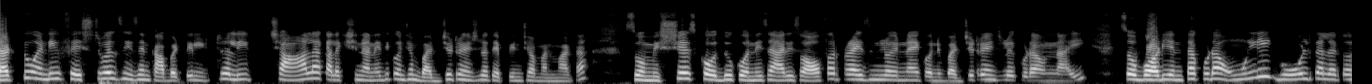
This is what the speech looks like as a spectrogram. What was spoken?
That అండి ఫెస్టివల్ సీజన్ కాబట్టి లిటరలీ చాలా కలెక్షన్ అనేది కొంచెం బడ్జెట్ రేంజ్లో తెప్పించామన్నమాట. సో మిస్ చేసుకోవద్దు. కొన్ని శారీస్ ఆఫర్ ప్రైజింగ్లో ఉన్నాయి కొన్ని బడ్జెట్ రేంజ్లో కూడా ఉన్నాయి. సో బాడీ అంతా కూడా ఓన్లీ గోల్డ్ కలర్తో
